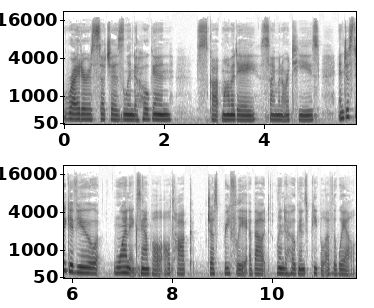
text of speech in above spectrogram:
writers such as Linda Hogan, Scott Momaday, Simon Ortiz. And just to give you one example, I'll talk just briefly about Linda Hogan's People of the Whale.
